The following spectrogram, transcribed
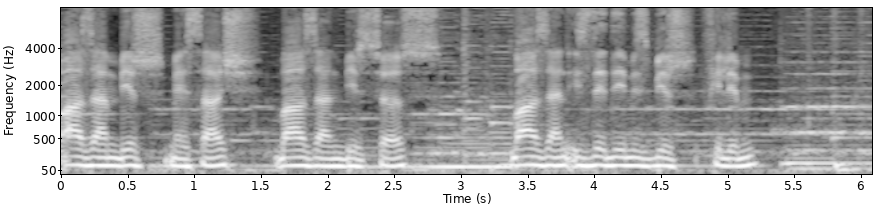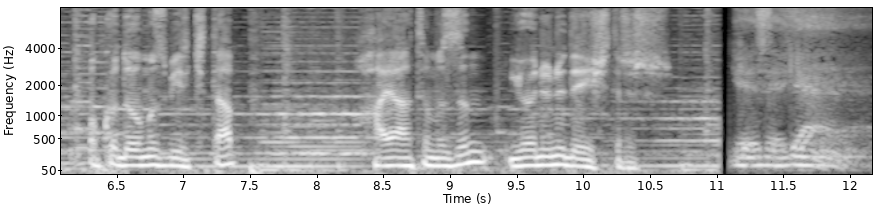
Bazen bir mesaj, bazen bir söz, bazen izlediğimiz bir film, okuduğumuz bir kitap hayatımızın yönünü değiştirir. Gezegen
